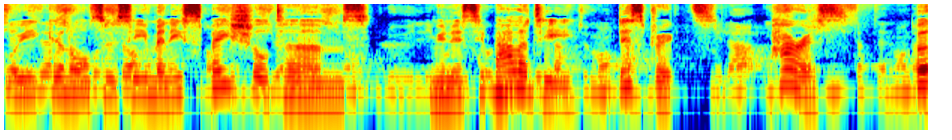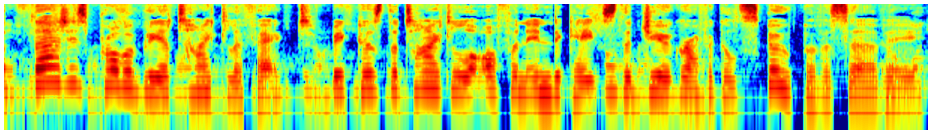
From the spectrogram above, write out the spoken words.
We can also see many spatial terms municipality, districts, Paris. But that is probably a title effect, because the title often indicates the geographical scope of a survey.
